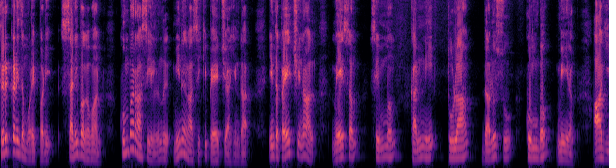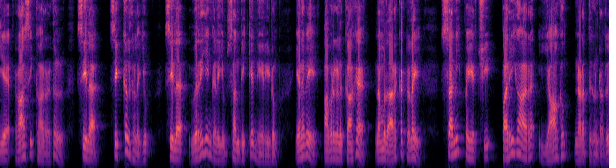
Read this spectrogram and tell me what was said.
திருக்கணித முறைப்படி சனி பகவான் கும்பராசியிலிருந்து மீனராசிக்கு பயிற்சியாகின்றார் இந்த பயிற்சியினால் மேசம் சிம்மம் கன்னி துலாம் தனுசு கும்பம் மீனம் ஆகிய ராசிக்காரர்கள் சில சிக்கல்களையும் சில விரயங்களையும் சந்திக்க நேரிடும். எனவே அவர்களுக்காக நமது அறக்கட்டளை சனி பெயர்ச்சி பரிகார யாகம் நடத்துகின்றது.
